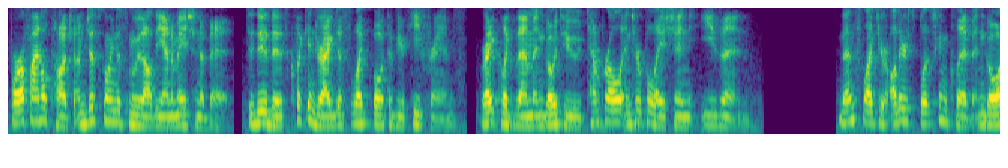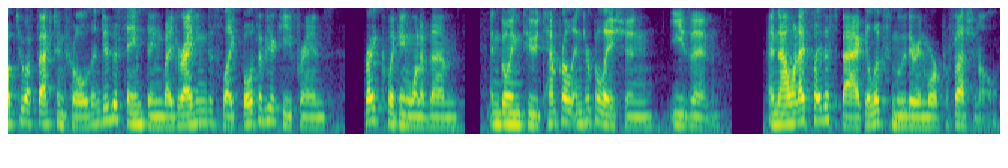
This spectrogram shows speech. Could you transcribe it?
For our final touch, I'm just going to smooth out the animation a bit. To do this, click and drag to select both of your keyframes. Right click them and go to Temporal Interpolation Ease In. Then select your other split screen clip and go up to Effect Controls and do the same thing by dragging to select both of your keyframes, right clicking one of them, and going to Temporal Interpolation, Ease In. And now when I play this back, it looks smoother and more professional.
